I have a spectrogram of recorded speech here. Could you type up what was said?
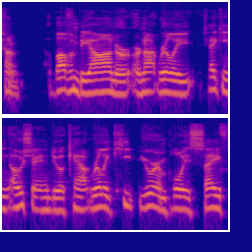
kind of above and beyond, or, or not really taking OSHA into account, really keep your employees safe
